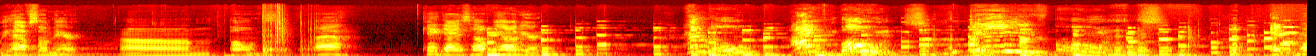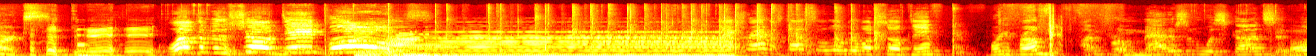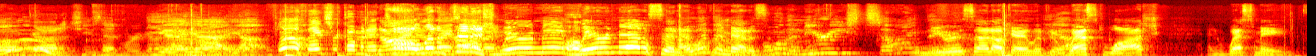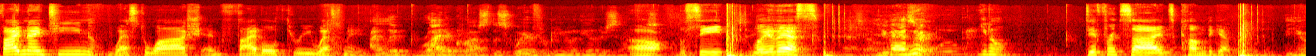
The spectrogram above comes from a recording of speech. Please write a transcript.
We have some here. Um, Bones. Ah. Okay, guys, help me out here. Hello, I'm Bones. Dave Bones. It works. Welcome to the show, Dave Bones! About yourself, Dave. Where are you from? I'm from Madison, Wisconsin. Oh, Uh, God, a cheesehead. We're gonna. Yeah, yeah, yeah. Well, thanks for coming in. tonight. Oh, let him Nice finish. having- Where in, Ma- Oh. where in Madison? I On lived the- in Oh, Madison. on the Near East side. The there. nearest side? Okay, I lived Yeah. in West Wash and West Main. 519 West Wash and 503 West Main. I lived right across the square from you on the other side. Oh, see, look at this. You guys We're, are. you know, different sides come together. You,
